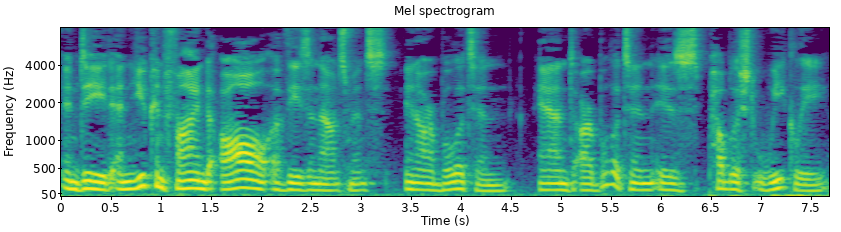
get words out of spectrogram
Indeed. And you can find all of these announcements in our bulletin and our bulletin is published weekly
